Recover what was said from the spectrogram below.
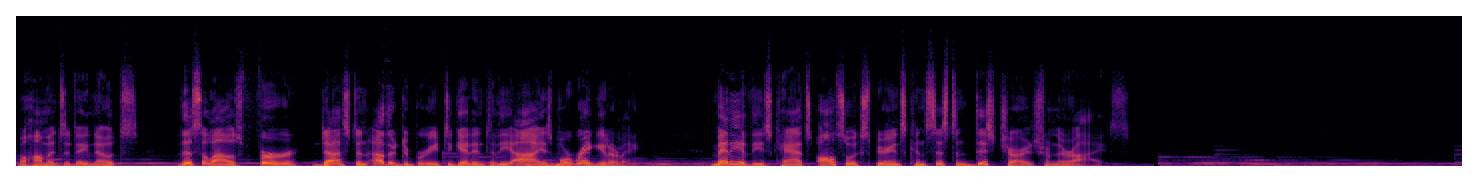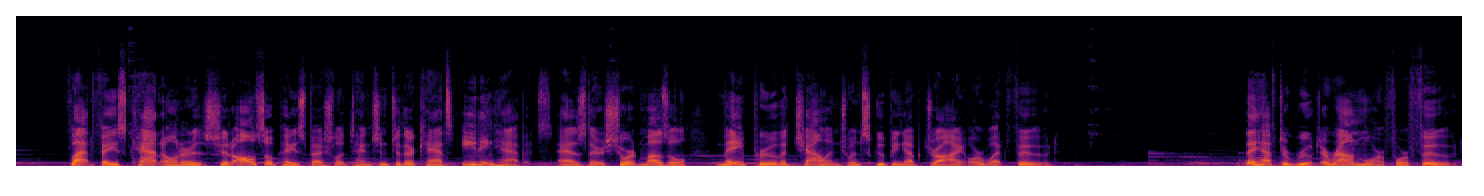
Mohammadzadeh notes. This allows fur, dust, and other debris to get into the eyes more regularly. Many of these cats also experience consistent discharge from their eyes. Flat faced cat owners should also pay special attention to their cat's eating habits, as their short muzzle may prove a challenge when scooping up dry or wet food. They have to root around more for food,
